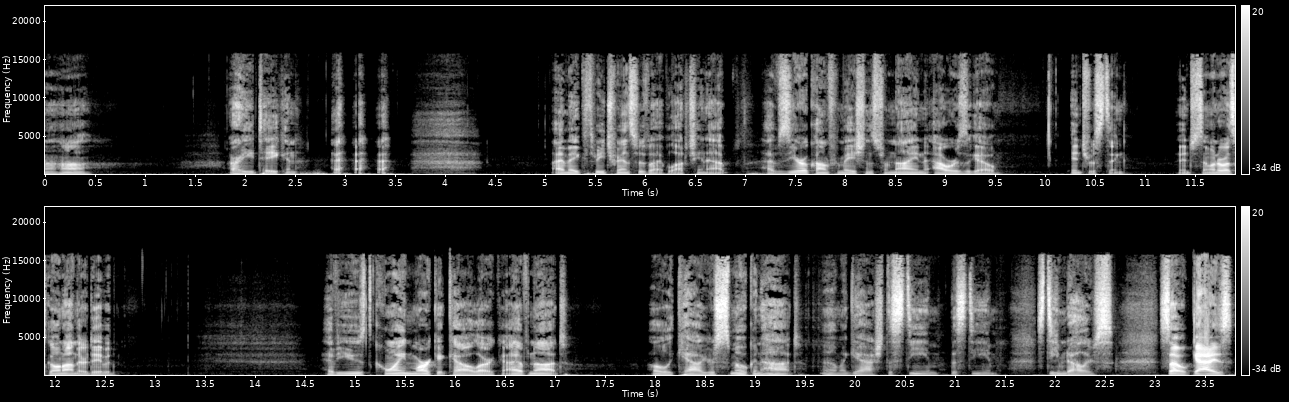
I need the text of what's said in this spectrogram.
Uh huh are you taken? I make three transfers by a blockchain app. Have zero confirmations from nine hours ago. Interesting. Interesting. I wonder what's going on there, David. Have you used Coin Market Cow, Lark? I have not. Holy cow, you're smoking hot. Oh my gosh, the steam, the steam, steam dollars. So, guys,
